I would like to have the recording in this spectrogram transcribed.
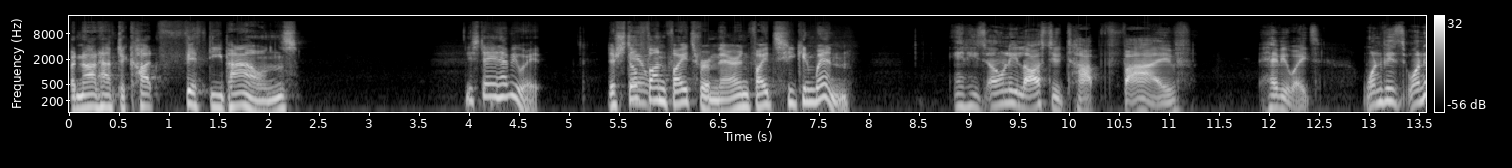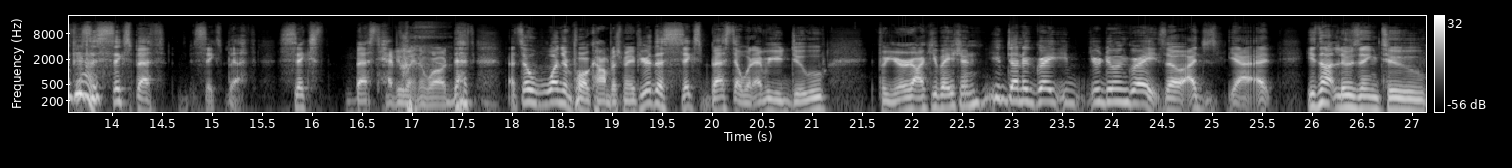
but not have to cut 50 pounds. You stay at heavyweight. There's still And- fun fights for him there and fights he can win. and he's only lost to top five heavyweights. One of his one of his Yeah. is sixth best sixth best sixth best heavyweight in the world. That's that's a wonderful accomplishment. If you're the sixth best at whatever you do for your occupation, you've done a great. you- You're doing great. So I just yeah, I, he's not losing to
